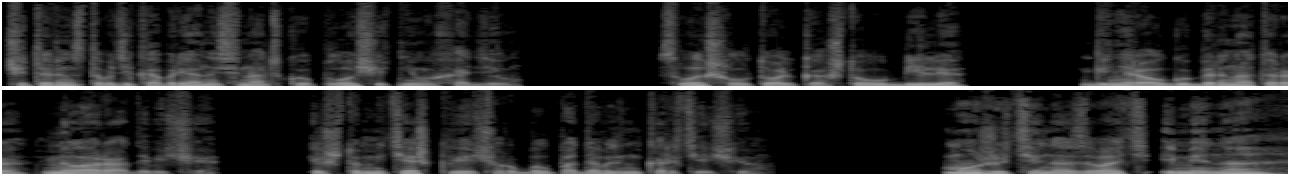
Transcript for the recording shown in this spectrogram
14 декабря на Сенатскую площадь не выходил. Слышал только, что убили генерал-губернатора Милорадовича и что мятеж к вечеру был подавлен картечью. «Можете назвать имена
